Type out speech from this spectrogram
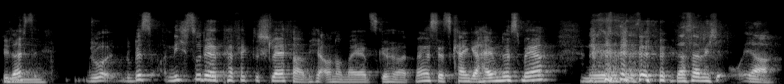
Vielleicht, hm. du, du bist nicht so der perfekte Schläfer, habe ich ja auch noch mal jetzt gehört. Ne? Ist jetzt kein Geheimnis mehr. Nee, das, das habe ich, ja,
